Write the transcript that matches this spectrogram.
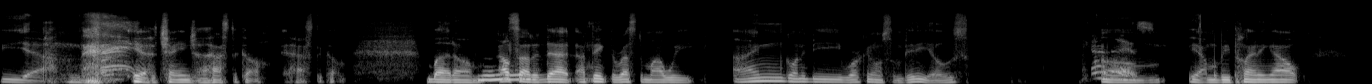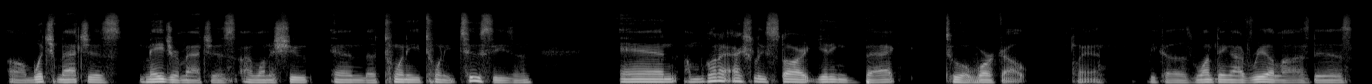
yeah. Yeah change has to come. It has to come. But um mm-hmm. outside of that i think the rest of my week i'm going to be working on some videos. Nice. um yeah i'm going to be planning out um, which matches major matches i want to shoot in the 2022 season. And i'm going to actually start getting back to a workout plan because one thing i've realized is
